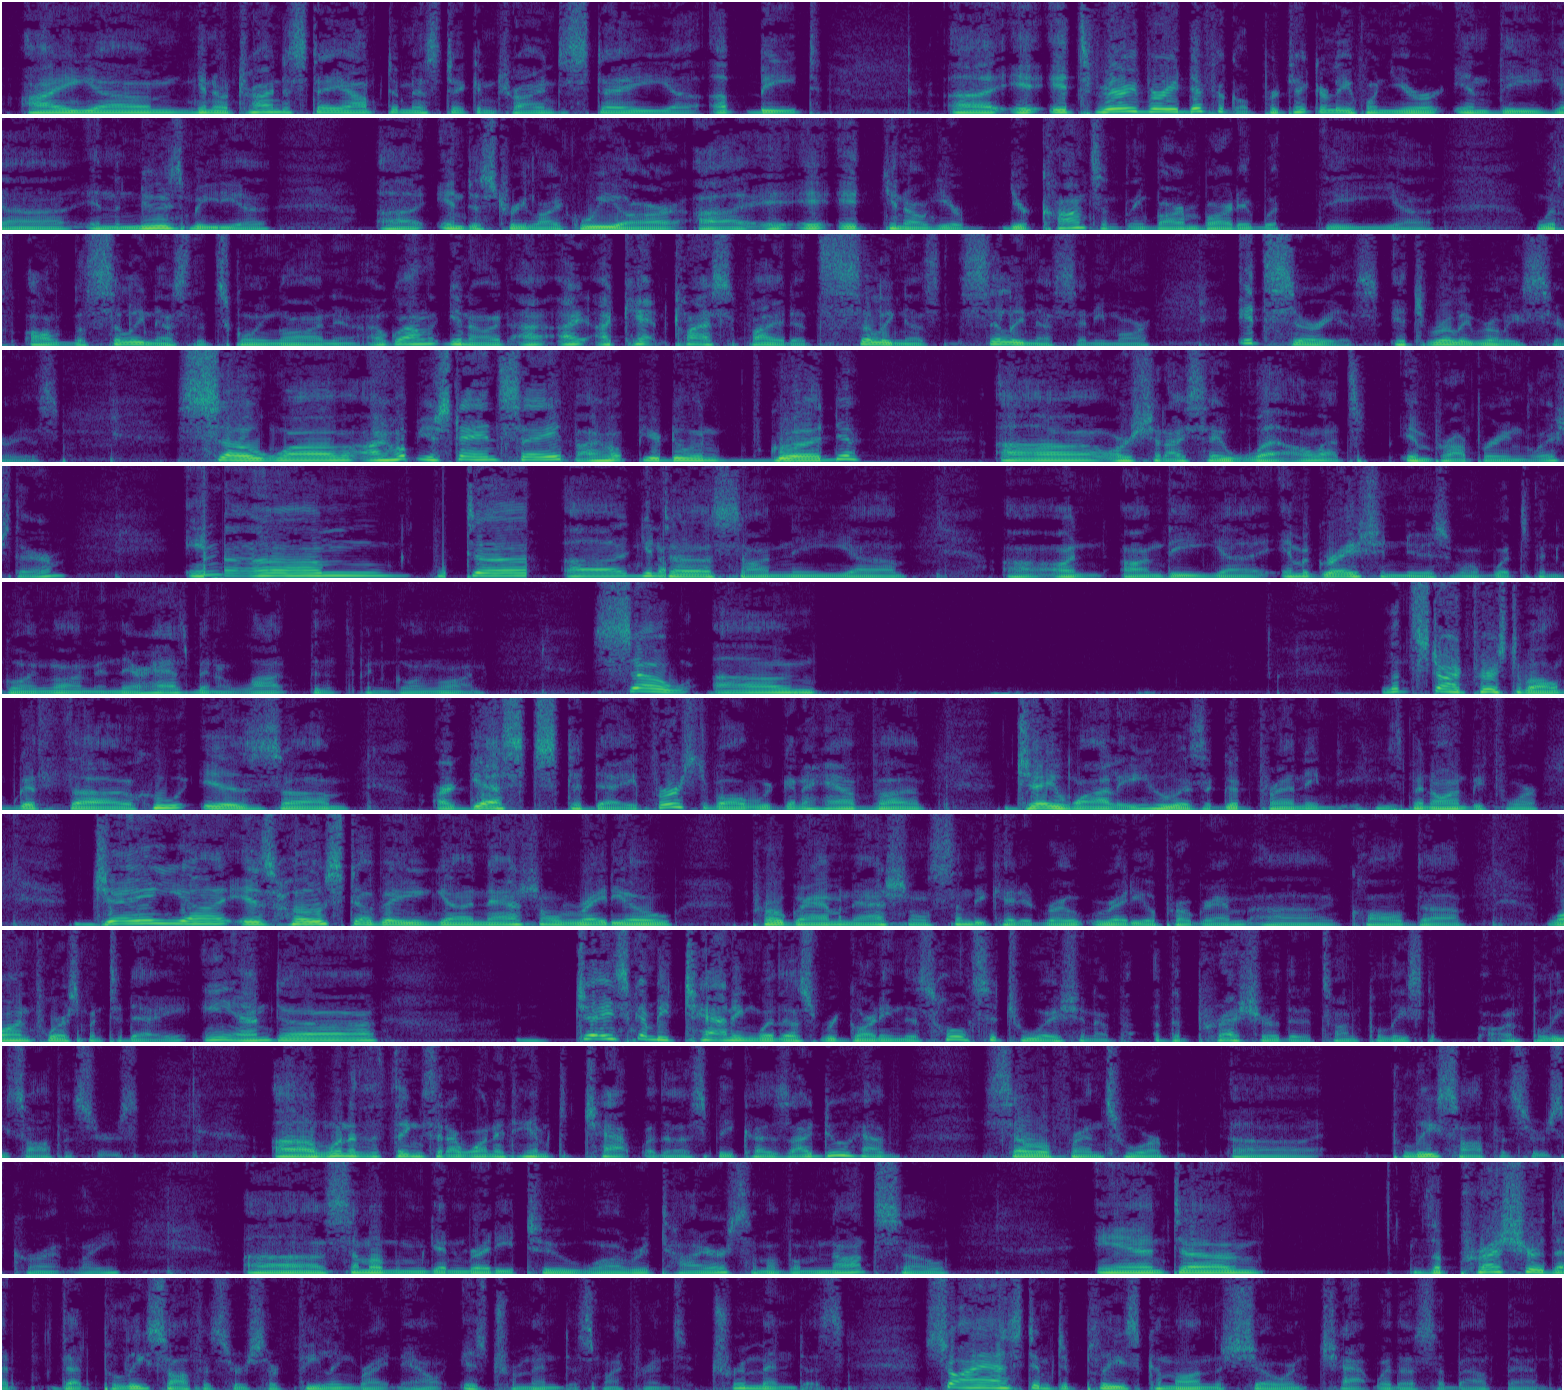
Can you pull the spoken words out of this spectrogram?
I, um, you know, trying to stay optimistic and trying to stay upbeat. Uh, it, it's very very difficult, particularly when you're in the uh, in the news media uh, industry like we are. Uh, it, it, you know you're you're constantly bombarded with the uh, with all the silliness that's going on. Uh, well, you know, I, I can't classify it as silliness silliness anymore. It's serious. It's really really serious. So I hope you're staying safe. I hope you're doing good, or should I say, well? That's improper English there. And um, uh, uh, you know, on the uh, uh, on on the uh, immigration news, well, what's been going on, and there has been a lot that's been going on. So, um, let's start first of all with uh, who is um, our guests today. First of all, we're going to have uh, Jay Wiley, who is a good friend. He, has been on before. Jay uh, is host of a uh, national radio program, a national syndicated ro- radio program uh, called uh, Law Enforcement Today. And Jay's going to be chatting with us regarding this whole situation of, the pressure that it's on police on police officers. Uh, one of the things that I wanted him to chat with us because I do have several friends who are uh, police officers currently. Uh, some of them getting ready to retire, some of them not so. And um, the pressure that, that police officers are feeling right now is tremendous, my friends. Tremendous. So I asked him to please come on the show and chat with us about that.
